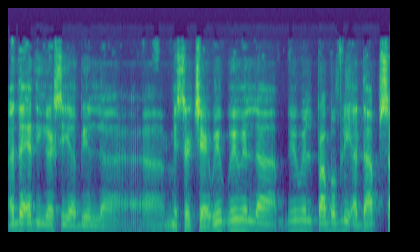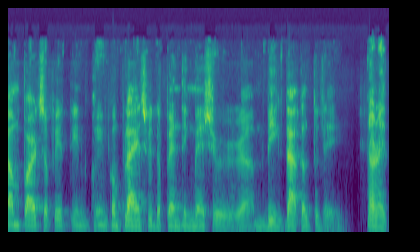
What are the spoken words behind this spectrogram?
the Eddie Garcia bill, uh, uh, Mr. Chair, we, we will, uh, we will probably adopt some parts of it in, in compliance with the pending measure, um, being tackled today. All right.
